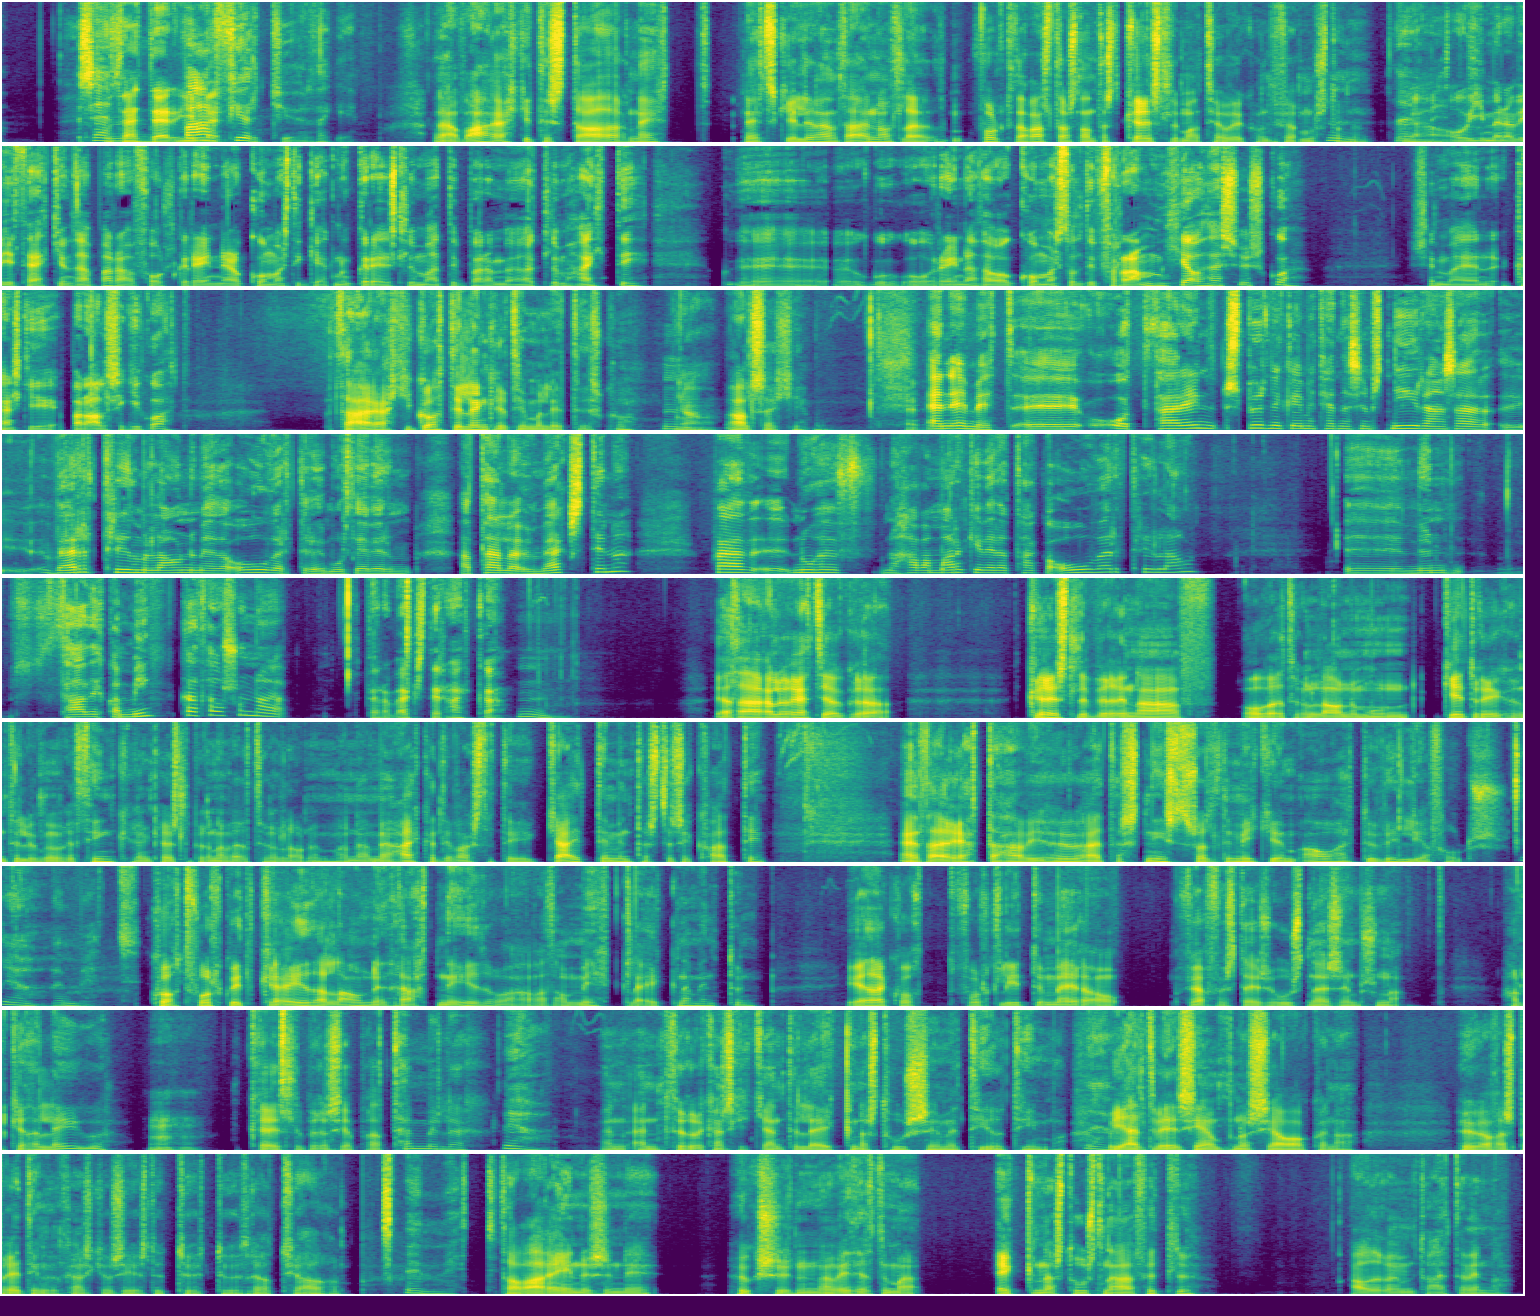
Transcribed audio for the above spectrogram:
Sem var me- 40, er það ekki? Það var ekki til staðar neitt, neitt skilir en það er náttúrulega, fólk þarf alltaf að standast greiðslum að tjá viðkomandi fjármálastofnun. Mm, Já, og ég meina við þekkjum það bara að fólk reynir að komast í gegnum greiðslumati bara með öllum hætti uh, og, og reyna þá að komast alltaf fram hjá þessu sko sem er kannski bara alls ekki gott. Það er ekki gott í lengri tíma litið, sko. Mm. Alls ekki. En einmitt, uh, og það er einn spurning einmitt hérna sem snýra hans að uh, verðtriðum lánum eða óverðtriðum úr þegar við erum að tala um vextina hvað, uh, nú hef, nú hafa margi verið að taka óverðtrið lán uh, mun það eitthvað minka þá svona Þegar vextir hækka. hmm. Já, það er alveg rétt í okkur að greiðslubyrðin af óverðtögun lánum, hún getur í einhverjum tilvægum verið þingri en greiðslubyrðin af verðtögun lánum, þannig að með hækkandi vakstati gæti myndast þessi kvati, en það er rétt að hafa í huga að þetta snýst svolítið mikið um áhættu vilja fólks. Já, einmitt Hvort fólk vil greiða lánið hratt niður og hafa þá mikla eignamyndun, eða hvort fólk lítur meira á fjárfæstæðis og húsnæði sem svona hálfgerða leigu, Mm greiðslubyrðin sé bara temmileg, Já, en, en þurfi kannski ekki endilega eignast húsið með tíð og tíma já, og ég held við séum búin að sjá ákveðna hugafarsbreytingu kannski á síðustu 20-30 árum. einmitt. Það var einu sinni hugsunin að við þurftum að eignast húsnæða fullu áður við myndum að hætta að vinna.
